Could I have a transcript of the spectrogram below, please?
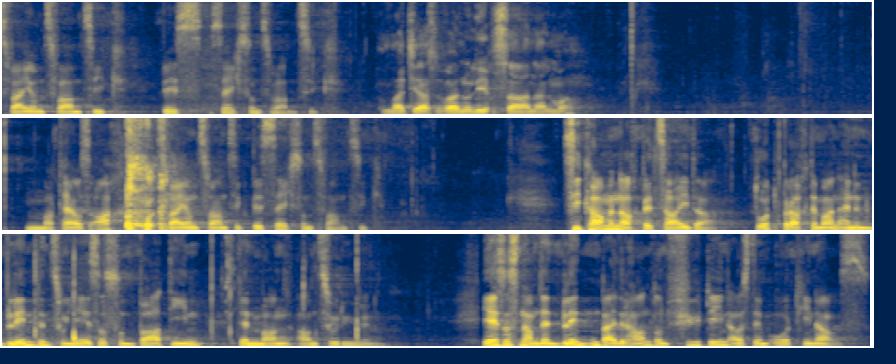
22 bis 26. Mathias va nous lire ça en allemand. Matthäus 8, 22 bis 26. Sie kamen nach Bethsaida. Dort brachte man einen Blinden zu Jesus und bat ihn, den Mann anzurühren. Jesus nahm den Blinden bei der Hand und führte ihn aus dem Ort hinaus.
